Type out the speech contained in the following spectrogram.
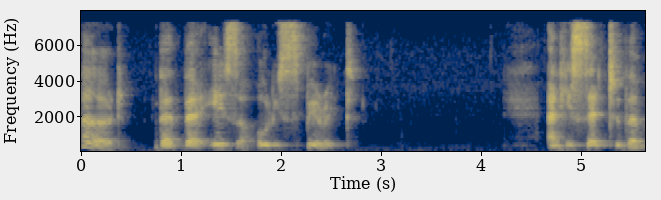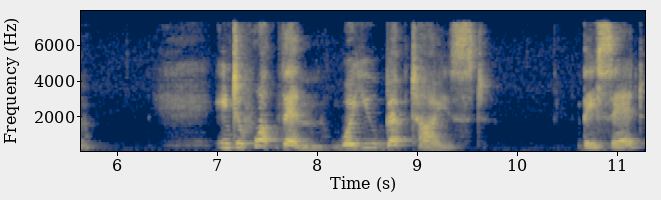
heard that there is a Holy Spirit. And he said to them, Into what then were you baptized? They said,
